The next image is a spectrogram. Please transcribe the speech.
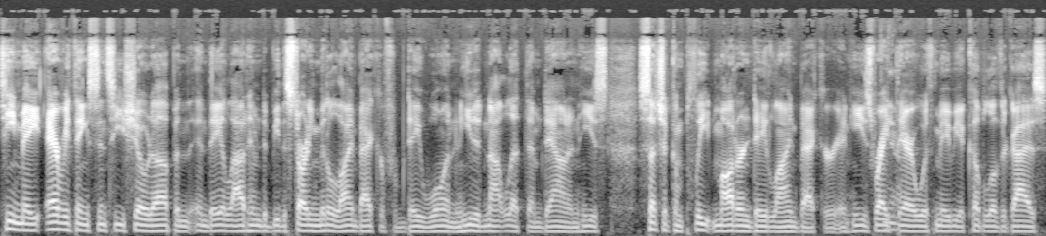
teammate, everything since he showed up, and, and they allowed him to be the starting middle linebacker from day one, and he did not let them down. And he's such a complete modern day linebacker, and he's right yeah. there with maybe a couple other guys.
